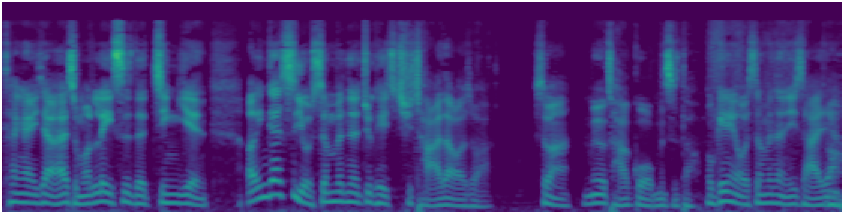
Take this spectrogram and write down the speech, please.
看看一下，还有什么类似的经验？呃，应该是有身份证就可以去查到了，是吧？是吧？没有查过，我不知道。我给你我身份证，你去查一下。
